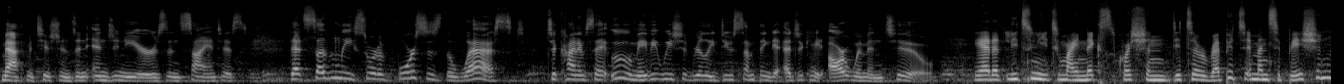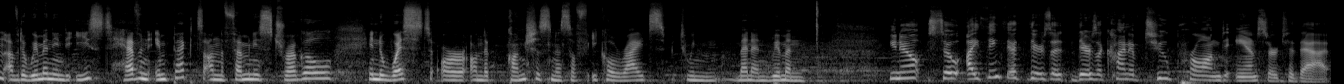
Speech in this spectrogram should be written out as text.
mathematicians and engineers and scientists, that suddenly sort of forces the West to kind of say, ooh, maybe we should really do something to educate our women too. Yeah, that leads me to my next question. Did the rapid emancipation of the women in the East have an impact on the feminist struggle in the West or on the consciousness of equal rights between men and women? You know, so I think that there's a there's a kind of two-pronged answer to that.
